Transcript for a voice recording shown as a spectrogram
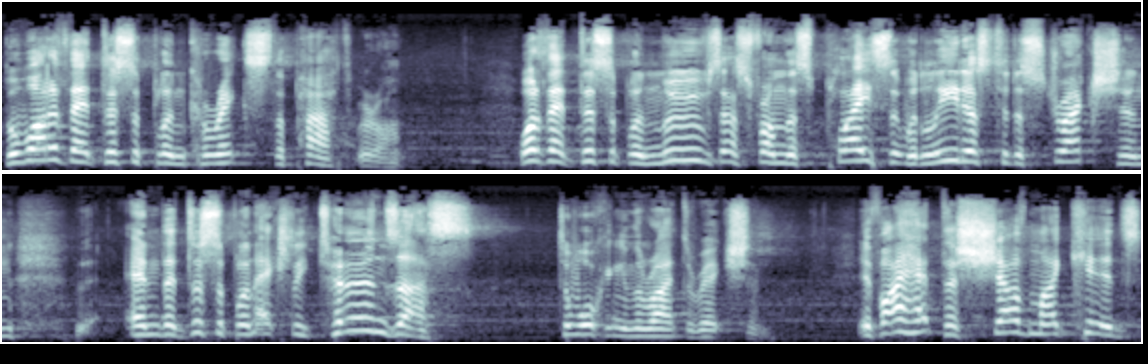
But what if that discipline corrects the path we're on? What if that discipline moves us from this place that would lead us to destruction and the discipline actually turns us to walking in the right direction? If I had to shove my kids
